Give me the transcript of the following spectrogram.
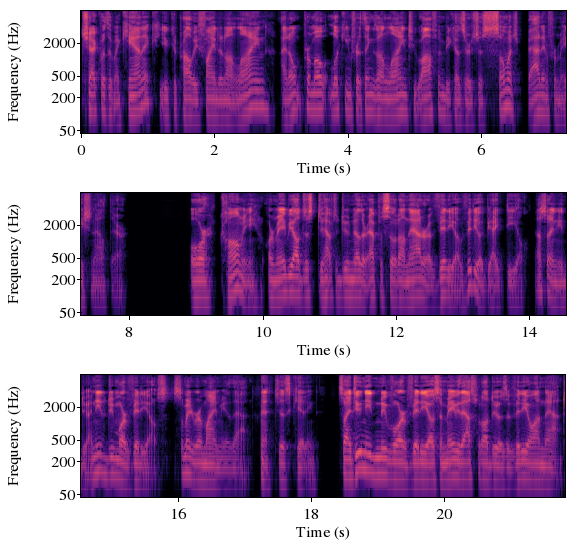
check with a mechanic. You could probably find it online. I don't promote looking for things online too often because there's just so much bad information out there. Or call me, or maybe I'll just have to do another episode on that or a video. A video would be ideal. That's what I need to do. I need to do more videos. Somebody remind me of that. just kidding. So I do need a new more videos and maybe that's what I'll do is a video on that.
